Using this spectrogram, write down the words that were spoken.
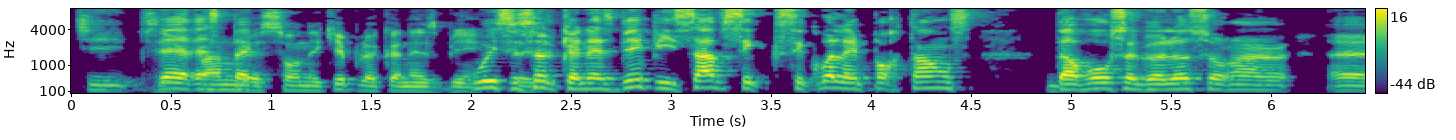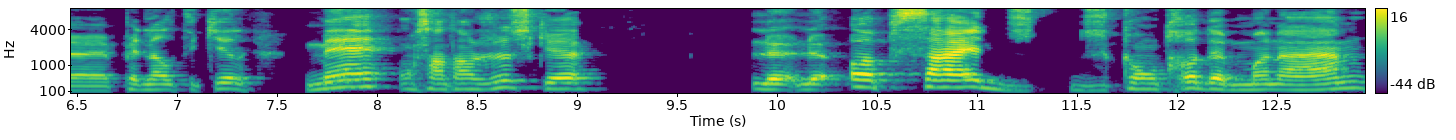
qui de respecté. son équipe le connaissent bien. Oui, c'est ça, le connaissent bien, puis ils savent c'est c'est quoi l'importance d'avoir ce gars-là sur un euh, penalty kill. Mais on s'entend juste que le, le upside du, du contrat de Monahan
